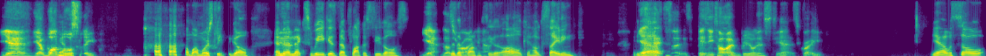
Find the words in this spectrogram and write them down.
Yeah, yeah. One yeah. more sleep. one more sleep to go, and then next week is the flock of seagulls. Yeah, that's With the right. Flock of seagulls. Oh, okay. How exciting! Yeah, it's a, it's a busy time. To be honest, yeah, it's great. Yeah. So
